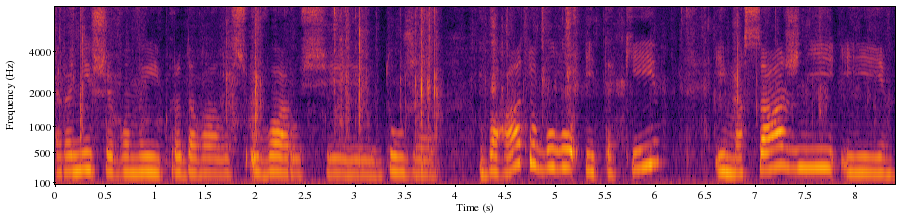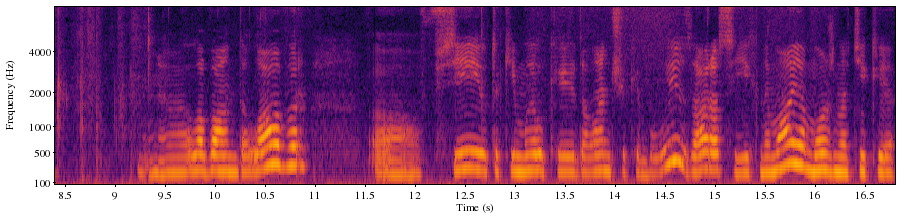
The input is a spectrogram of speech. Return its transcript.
Раніше вони продавались у варусі дуже багато було і такі, і масажні, і е, лаванда лавер. Е, Всі такі милки даланчики були. Зараз їх немає. Можна тільки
